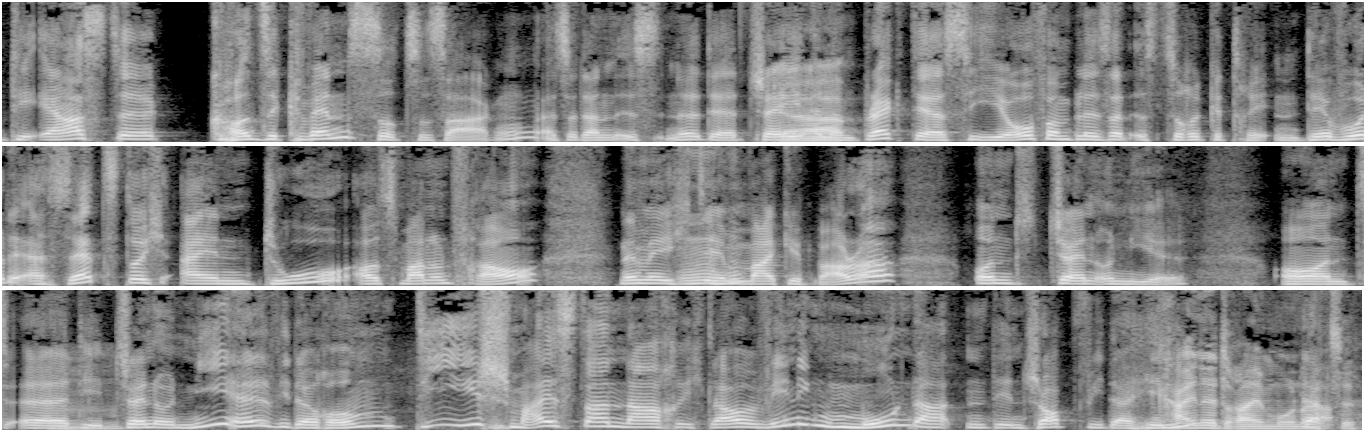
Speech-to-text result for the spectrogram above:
die erste Konsequenz sozusagen. Also dann ist ne, der J. Ja. Allen Brack, der CEO von Blizzard, ist zurückgetreten. Der wurde ersetzt durch ein Duo aus Mann und Frau, nämlich Mhm. dem Michael Barra und Jen O'Neill. Und äh, die Mhm. Jen O'Neill wiederum, die schmeißt dann nach, ich glaube, wenigen Monaten den Job wieder hin. keine drei Monate. Ja,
